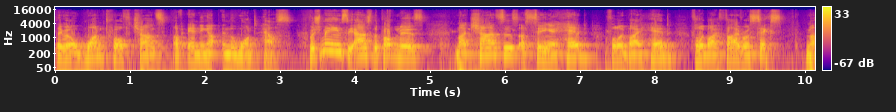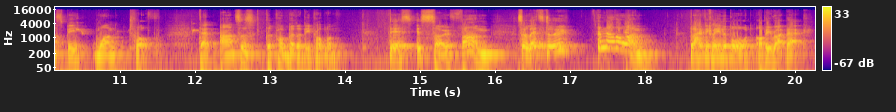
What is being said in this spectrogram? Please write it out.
they've got a 1 12th chance of ending up in the want house. Which means the answer to the problem is my chances of seeing a head followed by head followed by 5 or 6 must be 1 12th. That answers the probability problem. This is so fun. So let's do another one. But I have to clean the board. I'll be right back.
